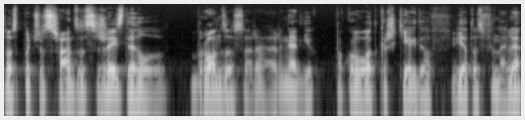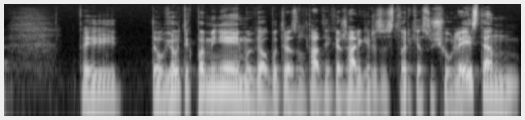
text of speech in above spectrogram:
tuos pačius šansus žaisti dėl bronzos ar, ar netgi pakovoti kažkiek dėl vietos finale. Tai daugiau tik paminėjimui galbūt rezultatai, kad Žalgeris susitvarkė su šiauliais, ten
